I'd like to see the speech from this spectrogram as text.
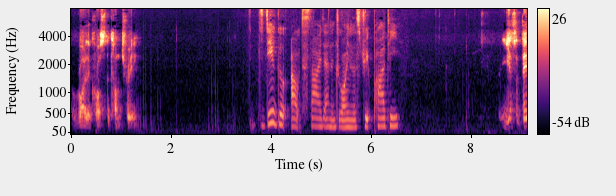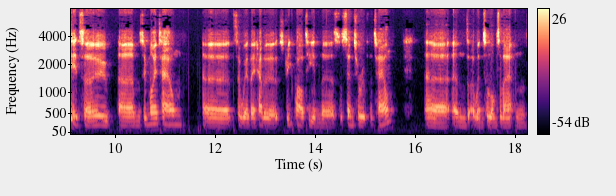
right across the country. Did you go outside and join the street party? Yes, I did. So, um, so in my town, uh, so where they had a street party in the sort of centre of the town, uh, and I went along to that and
